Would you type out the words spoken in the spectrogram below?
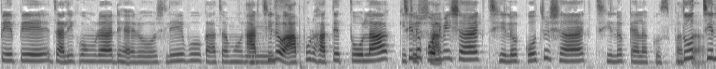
পেঁপে জালি কুমড়া ঢেঁড়স লেবু কাঁচামরিচ। আর ছিল আপুর হাতে তোলা ছিল কলমি শাক ছিল কচু শাক ছিল ক্যালাকুস দুধ ছিল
